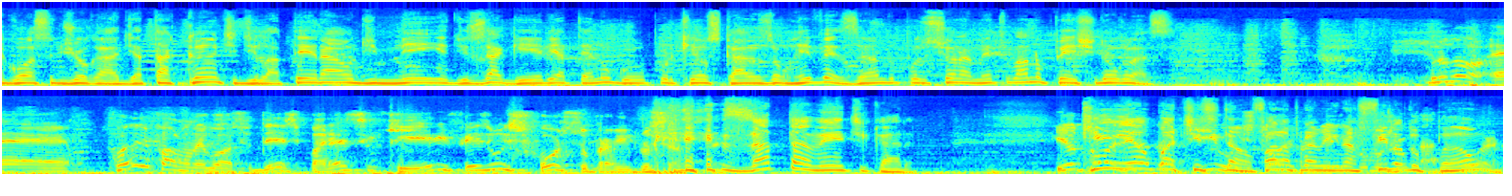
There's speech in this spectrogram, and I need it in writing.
gosta de jogar de atacante, de lateral, de meia, de zagueiro e até no gol, porque os caras vão revezando o posicionamento lá no peixe, Douglas. Bruno, é, quando ele fala um negócio desse, parece que ele fez um esforço pra vir pro Santos. né? Exatamente, cara. Quem é o olhando aqui Batistão? o Fala pra histórico mim, na fila do jogador. pão.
